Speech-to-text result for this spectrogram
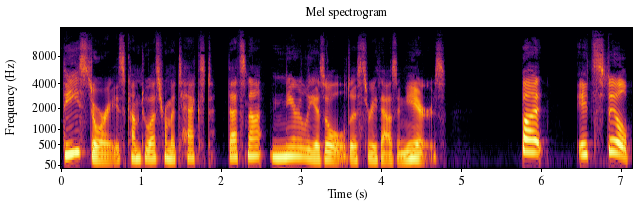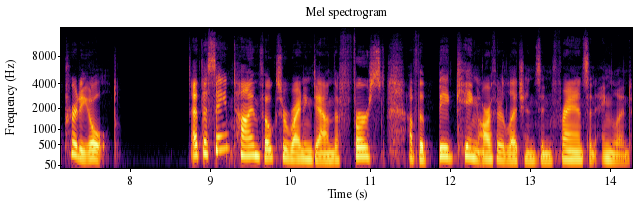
These stories come to us from a text that's not nearly as old as 3,000 years, but it's still pretty old. At the same time, folks were writing down the first of the big King Arthur legends in France and England,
